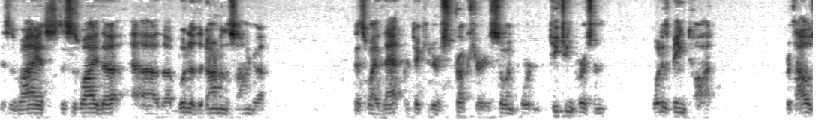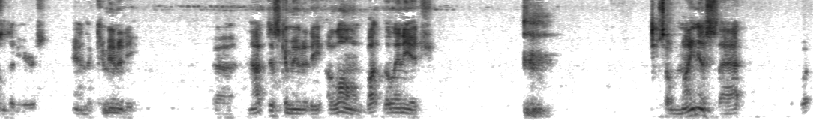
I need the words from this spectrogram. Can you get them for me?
This is why it's. This is why the uh, the Buddha, the Dharma, the Sangha. That's why that particular structure is so important. Teaching person, what is being taught for thousands of years and the community, uh, not this community alone, but the lineage. So minus that, what,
